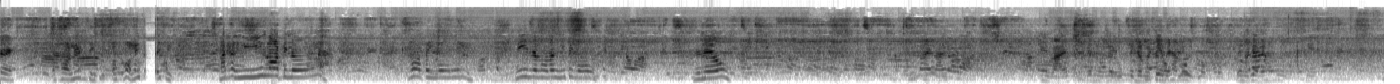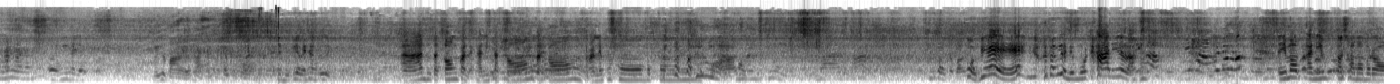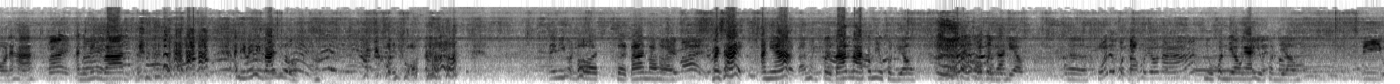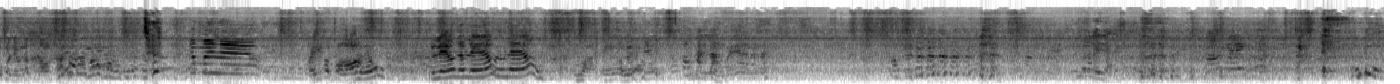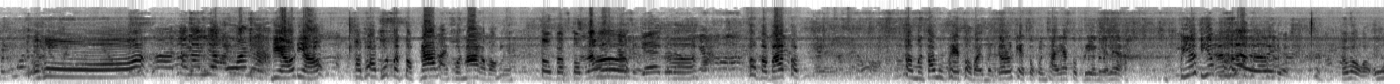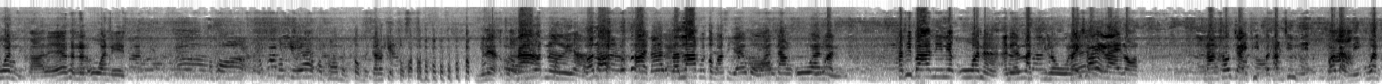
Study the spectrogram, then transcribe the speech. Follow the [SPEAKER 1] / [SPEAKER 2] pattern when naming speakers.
[SPEAKER 1] เลยปะพอรีบสิปะพอรีบไปสิ มาทางนี้รอดไปเลยรอดไปเลย นี่จะรอดทางนี้ไปเลยเร็วๆมีใครไลฟ์อะหนูไลฟ์เดี๋ยวหนูเดี๋ยวหนูเดี๋ยวหนูเปลี่ยนไปทางอื่นเดี๋ยวหนูเปลี่ยนไปทางอื่นโอเคเออวิ่งไปเลย
[SPEAKER 2] ไม่สบายเลยค่ะให้ให้พอ
[SPEAKER 1] เดี๋ยวหนูเปลี่ยนไปทางอื่นอ่าดูตากล้องก่อนนะคะนี่ตากล้องตากล้อง อันนี้พอพอพอพอ โหพี่เอ๋ต้องอยู่ในมูดท่านี้เหรออันนี้มอันนี้ตชมมรนะคะ
[SPEAKER 2] ไม่
[SPEAKER 1] อันนี้ไม่มีบ้าน อันนี้ไม่มีบ้านอยู่
[SPEAKER 2] ไม่มีคนกด
[SPEAKER 1] ไม่มีคนเปิด เปิดบ้านมาเล
[SPEAKER 2] ไม่
[SPEAKER 1] ย
[SPEAKER 2] ไม่
[SPEAKER 1] ไม่ใช่ อันเนี้ยเปิดบ้านมาก็มีอยู่คนเดียวใส่ครบเหมือนกัน
[SPEAKER 2] เดียว
[SPEAKER 1] เออ
[SPEAKER 2] โอ้ยแต่คนต่างคนเดียวนะ
[SPEAKER 1] อยู่คนเดียวไง อยู่คนเดียว
[SPEAKER 2] ดีอยู่คนเดียวนะน้องค่ะทำไมแล้วไปที่พอพอ
[SPEAKER 1] เร็ว เร็วเร็วเร็วเร็วเร็ว
[SPEAKER 2] เอาเลยพี่
[SPEAKER 1] โอ้โห
[SPEAKER 3] ถ้านั้นเรียกอ้วนอะ
[SPEAKER 1] เดี๋ยวเดี๋ยวพอพอพูดเหมือนตบหน้าหลายคนมากอะบอกเลย
[SPEAKER 3] ตบแบบตบแล้วตบกลางสี่แยก
[SPEAKER 1] เอ
[SPEAKER 3] ด้วยนะ
[SPEAKER 1] อตบแบบว่าตบตบเหมือนตอนบุพเพตบไปเหมือนก็เราเกตตบคนใช้อะตบเรียงอย่างเงี้ยเลยอะเปี้ยเปี้ยเปี้ย
[SPEAKER 3] เออ เขาบอกว่าอ้วนตายแล้วท่านั้นอ้วนเอง
[SPEAKER 1] พอพอเมื่อกี้อะพอพอเหมือนตบเหมือนกันเราเกตตบแบบปั๊บปั๊บปั๊บปั๊บปั๊บอย่างเงี้ยเลยอะตบหน้า
[SPEAKER 3] อ้วนเลยอะ
[SPEAKER 1] แล้วเรา
[SPEAKER 3] ใช่แล้วลากไปตบกลางสี่แยกบอกว่านางอ้วนถ้าที่บ้านนี่เรียกอ้วนอะ อันนี้หลักกิโลแล้ว
[SPEAKER 4] ไม่ใช่อะไรหรอกนางเข้าใจผิดมาทั้งชีวิตว่าแบบนี้อ้วน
